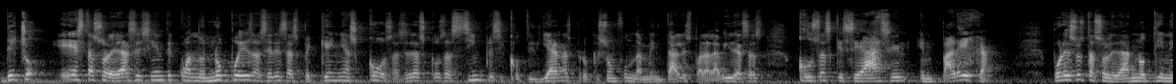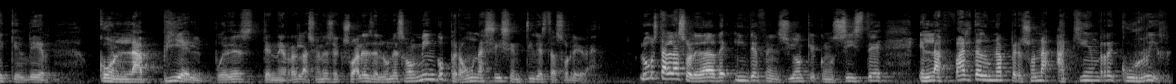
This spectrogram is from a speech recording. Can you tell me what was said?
De hecho, esta soledad se siente cuando no puedes hacer esas pequeñas cosas, esas cosas simples y cotidianas, pero que son fundamentales para la vida, esas cosas que se hacen en pareja. Por eso esta soledad no tiene que ver con la piel. Puedes tener relaciones sexuales de lunes a domingo, pero aún así sentir esta soledad. Luego está la soledad de indefensión que consiste en la falta de una persona a quien recurrir.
